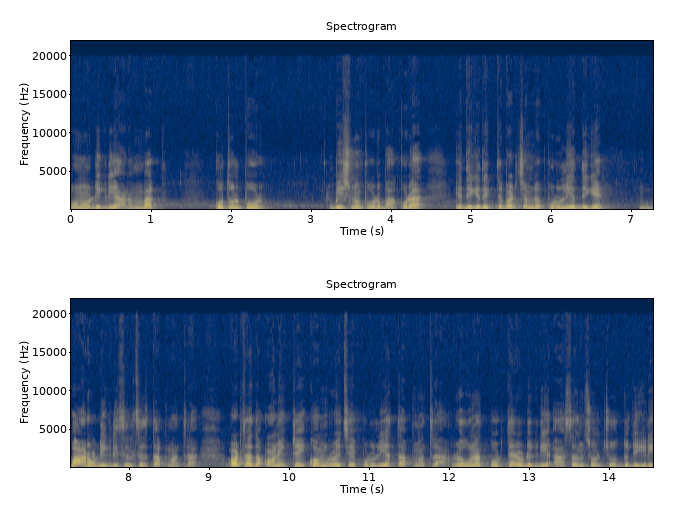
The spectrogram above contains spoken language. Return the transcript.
পনেরো ডিগ্রি, আরামবাগ, কতুলপুর, বিষ্ণুপুর, বাঁকুড়া। এদিকে দেখতে পাচ্ছি আমরা পুরুলিয়ার দিকে বারো ডিগ্রি সেলসিয়াস তাপমাত্রা। অর্থাৎ অনেকটাই কম রয়েছে পুরুলিয়ার তাপমাত্রা। রঘুনাথপুর তেরো ডিগ্রি, আসানসোল চোদ্দ ডিগ্রি,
